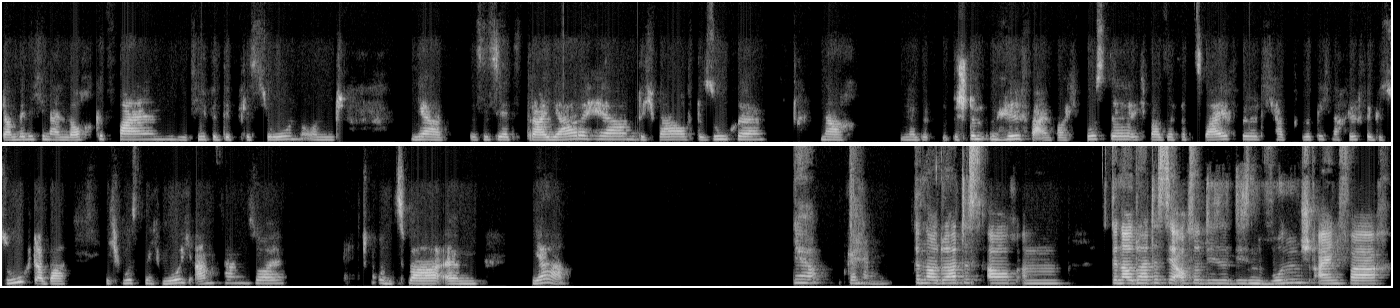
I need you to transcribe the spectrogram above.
dann bin ich in ein Loch gefallen, eine tiefe Depression. Und ja, das ist jetzt drei Jahre her und ich war auf der Suche nach einer bestimmten Hilfe einfach. Ich wusste, ich war sehr verzweifelt, ich habe wirklich nach Hilfe gesucht, aber ich wusste nicht, wo ich anfangen soll. Und zwar, ähm, ja. Ja. Genau. Genau, du hattest auch, ähm, genau, du hattest ja auch so diese, diesen Wunsch einfach,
